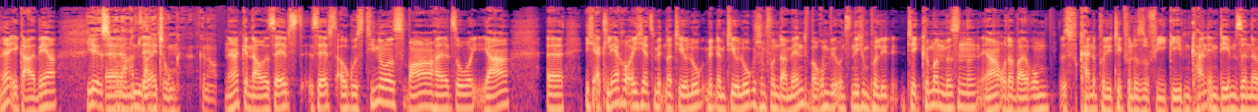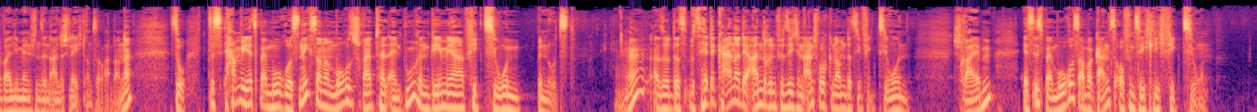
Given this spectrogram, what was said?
Ne, egal wer. Hier ist eine Ähm, Anleitung, genau. Ne, genau, selbst, selbst Augustinus war halt so, ja, äh, ich erkläre euch jetzt mit einer Theolog mit einem theologischen Fundament, warum wir uns nicht um Politik kümmern müssen, ja, oder warum es keine Politikphilosophie geben kann, in dem Sinne, weil die Menschen sind alle schlecht und so weiter, ne? So, das haben wir jetzt bei Morus nicht, sondern Morus schreibt halt ein Buch, in dem er Fiktion benutzt. Ja, also das, das hätte keiner der anderen für sich in Anspruch genommen, dass sie Fiktion schreiben. Es ist bei Morus aber ganz offensichtlich Fiktion.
